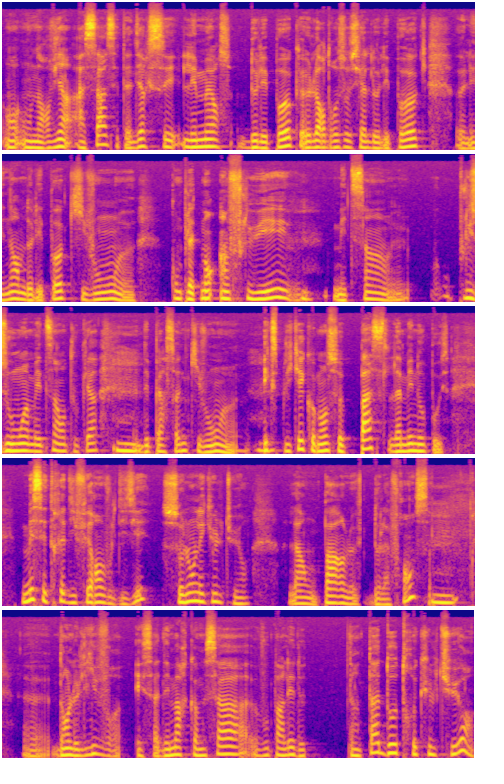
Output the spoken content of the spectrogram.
On, en revient à ça, c'est-à-dire que c'est les mœurs de l'époque, l'ordre social de l'époque, les normes de l'époque qui vont complètement influer, médecins plus ou moins médecins en tout cas, mm. des personnes qui vont euh, mm. expliquer comment se passe la ménopause. Mais c'est très différent, vous le disiez, selon les cultures. Là, on parle de la France. Mm. Euh, dans le livre, et ça démarre comme ça, vous parlez d'un tas d'autres cultures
